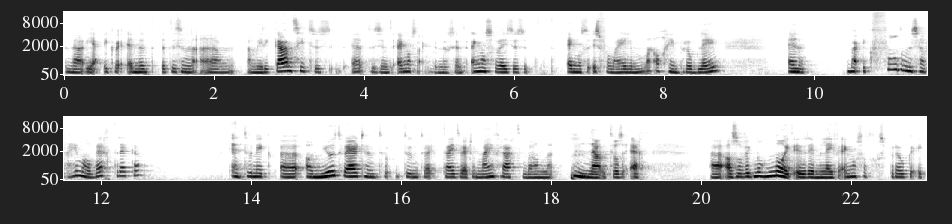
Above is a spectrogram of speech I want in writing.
nou ja, ik, en het, het is een um, Amerikaans iets, dus het is in het Engels. Nou, ik ben docent Engels geweest, dus het Engels is voor mij helemaal geen probleem. En, maar ik voelde mezelf helemaal wegtrekken. En toen ik uh, unmute werd en to, toen het tijd werd om mijn vraag te behandelen, nou, het was echt uh, alsof ik nog nooit eerder in mijn leven Engels had gesproken. Ik,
